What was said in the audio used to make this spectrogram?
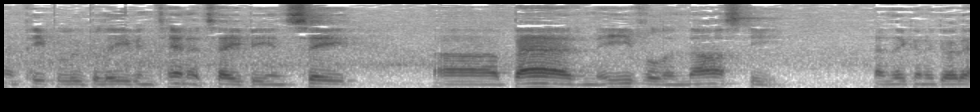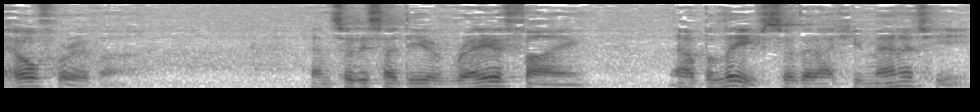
And people who believe in tenets A, B, and C are bad and evil and nasty and they're going to go to hell forever. And so, this idea of reifying our beliefs so that our humanity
